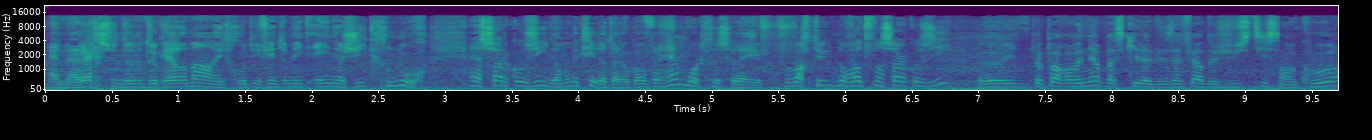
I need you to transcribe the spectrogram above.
En rechts vindt het natuurlijk helemaal niet goed. Die vindt hem niet energiek genoeg. En Sarkozy dan, want ik zie dat er ook over hem wordt geschreven. Verwacht u nog wat van Sarkozy? Uh, il ne peut pas revenir parce qu'il a des affaires de justice en cours.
